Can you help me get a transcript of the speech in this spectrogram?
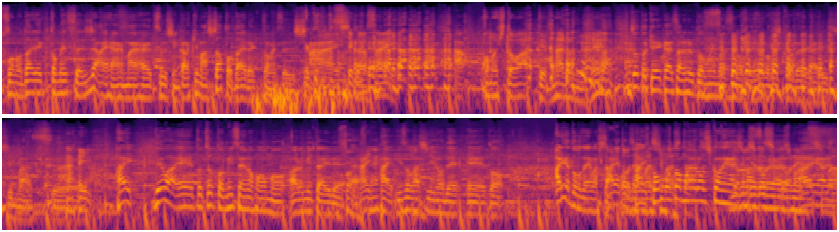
そのダイレクトメッセージで「はいはいはいはい通信から来ました」とダイレクトメッセージしてください、はいしてください。あこの人はってなるんでね。ちょっと警戒されると思いますので よろしくお願いします。はい。はい、ではえっ、とちょっと店の方もあるみたいで、そうですね。はい、忙しいので、えっ、と。ありがとうございました。ありがとうございました。は今後ともよろしくお願いします。よろしくお願いします。はい、ありがと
